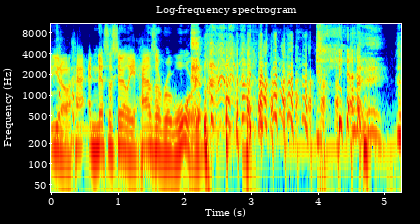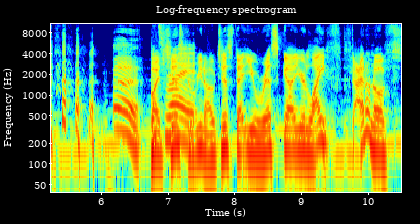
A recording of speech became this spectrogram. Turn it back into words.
you know ha- necessarily has a reward. but just right. you know, just that you risk uh, your life. I don't know if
